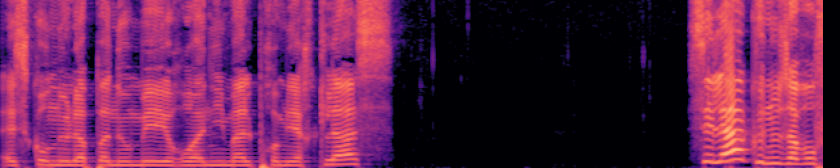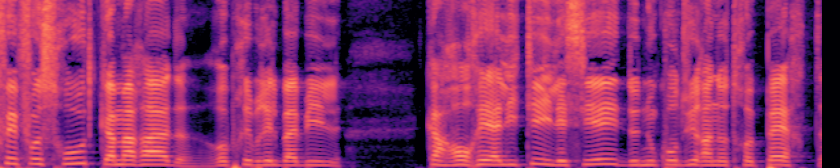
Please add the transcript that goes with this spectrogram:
est-ce qu'on ne l'a pas nommé héros animal première classe? C'est là que nous avons fait fausse route, camarade, reprit Brilbabil, car en réalité il essayait de nous conduire à notre perte.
